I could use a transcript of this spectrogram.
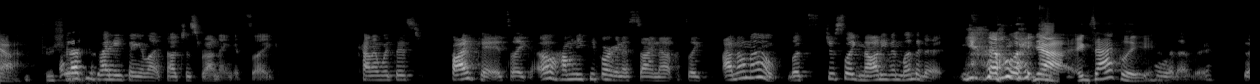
Yeah, Um, for and sure. that's with anything in life, not just running. It's like kind of with this 5K. It's like, oh, how many people are gonna sign up? It's like I don't know. Let's just like not even limit it. You know, like Yeah, exactly. or whatever. So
